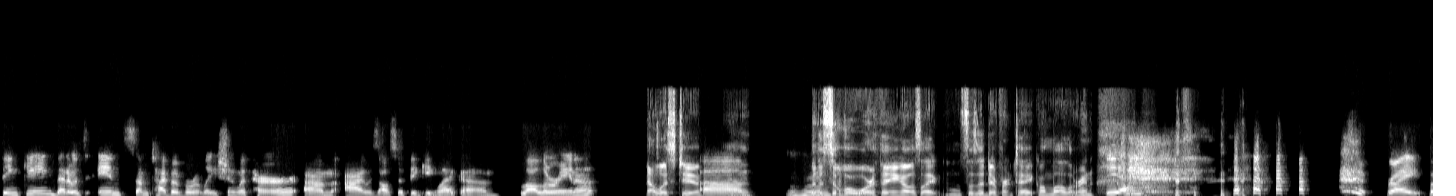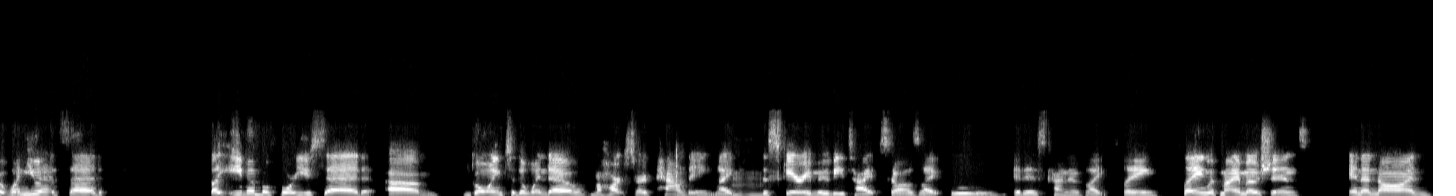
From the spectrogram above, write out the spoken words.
thinking that it was in some type of relation with her. Um, I was also thinking like um La Llorona. I was too. yeah. Um, mhm. But the Civil War thing, I was like, "Oh, this is a different take on La Llorona. Yeah. right. But when you had said, like, even before you said um, going to the window, my heart started pounding, like Mhm. the scary movie type. So I was like, ooh, it is kind of like playing playing with my emotions in a non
